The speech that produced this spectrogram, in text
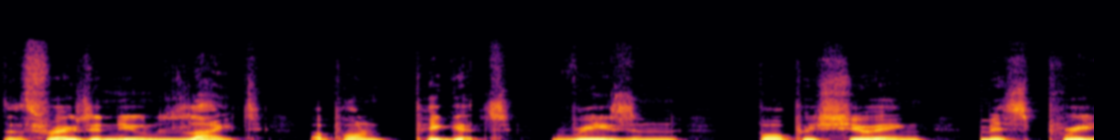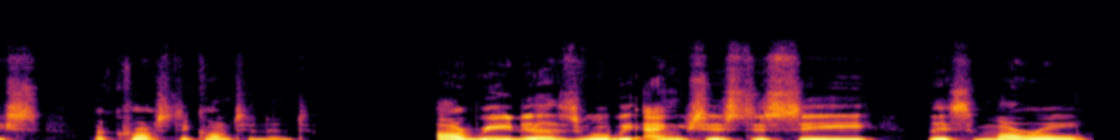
that throws a new light upon Pigott's reason for pursuing Miss Preece across the continent. Our readers will be anxious to see this moral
